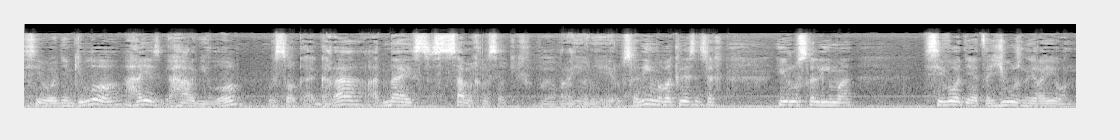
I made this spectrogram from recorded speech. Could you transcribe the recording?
Сегодня Гило, Гар Гило, высокая гора, одна из самых высоких в, в районе Иерусалима, в окрестностях Иерусалима. Сегодня это южный район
